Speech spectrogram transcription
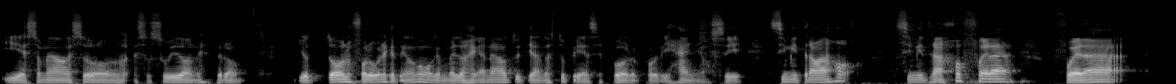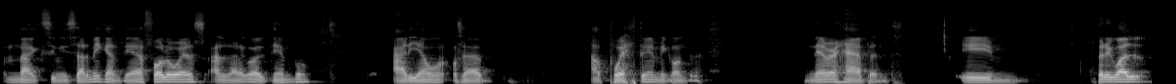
Y eso me ha dado esos, esos subidones, pero yo todos los followers que tengo como que me los he ganado tuiteando estupideces por, por 10 años. ¿sí? Si mi trabajo, si mi trabajo fuera, fuera maximizar mi cantidad de followers a lo largo del tiempo, haría, o sea, apuesto en mi contra. Never happened. Y, pero igual,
